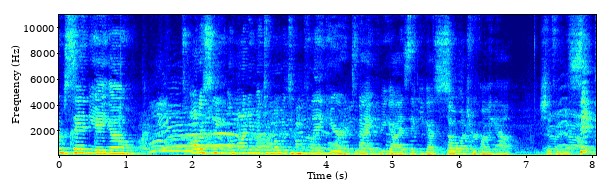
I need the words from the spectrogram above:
from San Diego. It's honestly a monumental moment to be playing here tonight for you guys. Thank you guys so much for coming out. Shit's gonna be sick.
